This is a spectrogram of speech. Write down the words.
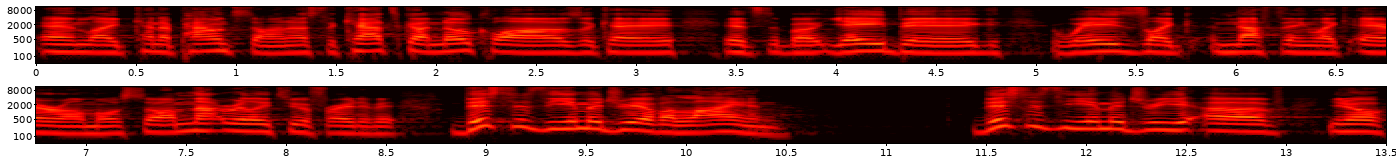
and like kind of pounced on us the cat's got no claws okay it's about yay big weighs like nothing like air almost so i'm not really too afraid of it this is the imagery of a lion this is the imagery of you know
